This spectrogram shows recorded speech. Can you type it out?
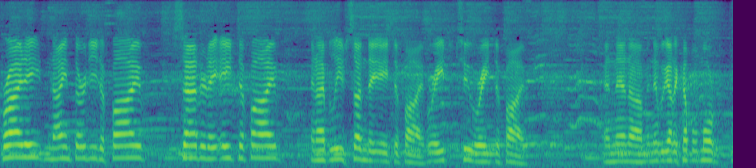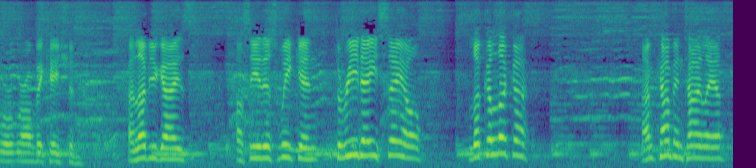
Friday, 9.30 to 5. Saturday, 8 to 5. And I believe Sunday, 8 to 5. Or 8 to 2 or 8 to 5. And then, um, and then we got a couple more before we're on vacation. I love you guys. I'll see you this weekend. Three day sale. Looka looka. I'm coming, Thailand.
